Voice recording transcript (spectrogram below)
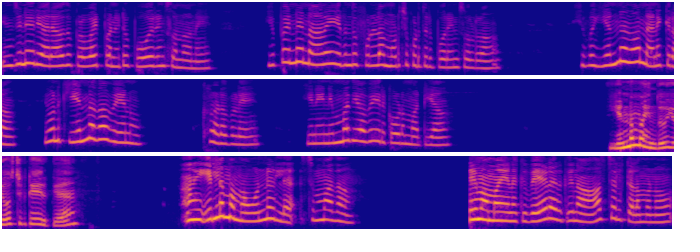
இன்ஜினியர் யாராவது ப்ரொவைட் பண்ணிட்டு போயிடுன்னு சொன்னானே. இப்போ என்ன நானே இருந்து ஃபுல்லாக முடிச்சு கொடுத்துட்டு போறேன்னு சொல்கிறான் இவன் என்னதான் நினைக்கிறான்? இவனுக்கு என்னதான் வேணும்? கடவுளே என்னை நிம்மதியாகவே இருக்க விட மாட்டியா? என்னம்மா இந்து? யோசிச்சுக்கிட்டே இருக்க. இல்லை மாமா ஒன்றும் இல்லை. சும்மா தான் மாமா எனக்கு வேலை இருக்குது நான் ஹாஸ்டல் கிளம்பணும்.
